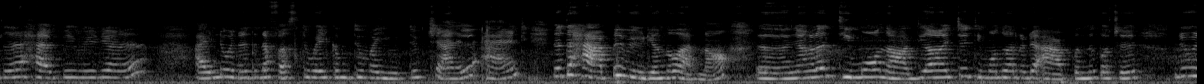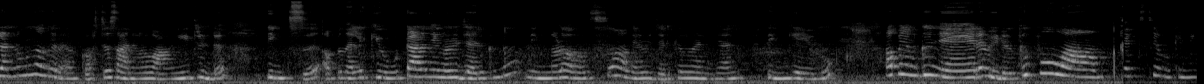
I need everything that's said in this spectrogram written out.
ഇന്നത്തെ ഹാപ്പി വീഡിയോ ആണ്. അതിന്റെ മുന്നേ തന്നെ first welcome to my YouTube channel and ഇന്നത്തെ ഹാപ്പി വീഡിയോ എന്ന് പറഞ്ഞാൽ ഞങ്ങൾ ടിമോ എന്ന് ആദ്യമായിട്ട് ടിമോ എന്ന് പറഞ്ഞൊരു ആപ്പിൽ നിന്ന് കുറച്ച് ഒരു രണ്ട് മൂന്ന് കുറച്ച് സാധനങ്ങൾ വാങ്ങിയിട്ടുണ്ട് തിങ്സ് അപ്പോൾ നല്ല ക്യൂട്ടാണ് ഞങ്ങൾ വിചാരിക്കുന്നത് നിങ്ങൾ ഓൾസോ അങ്ങനെ വിചാരിക്കുന്നത് ഞാൻ തിങ്ക് ചെയ്യുന്നു. അപ്പോൾ നമുക്ക് നേരെ വീഡിയോക്ക് പോവാം. നെക്സ്റ്റ് നമുക്ക് ഇനി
